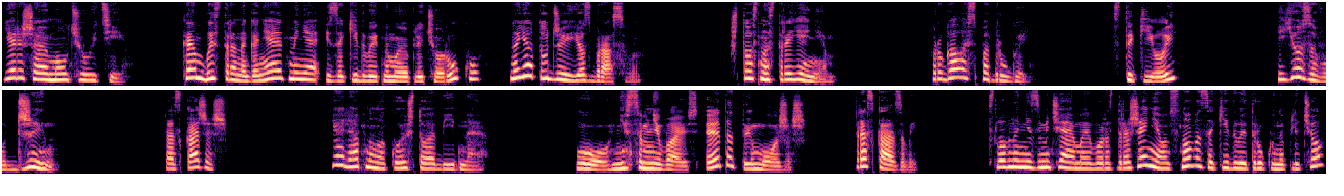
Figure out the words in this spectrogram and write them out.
Я решаю молча уйти. Кэм быстро нагоняет меня и закидывает на мое плечо руку, но я тут же ее сбрасываю. Что с настроением? Поругалась с подругой. С текилой? Ее зовут Джин. Расскажешь? Я ляпнула кое-что обидное. О, не сомневаюсь, это ты можешь. Рассказывай. Словно не замечая моего раздражения, он снова закидывает руку на плечо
